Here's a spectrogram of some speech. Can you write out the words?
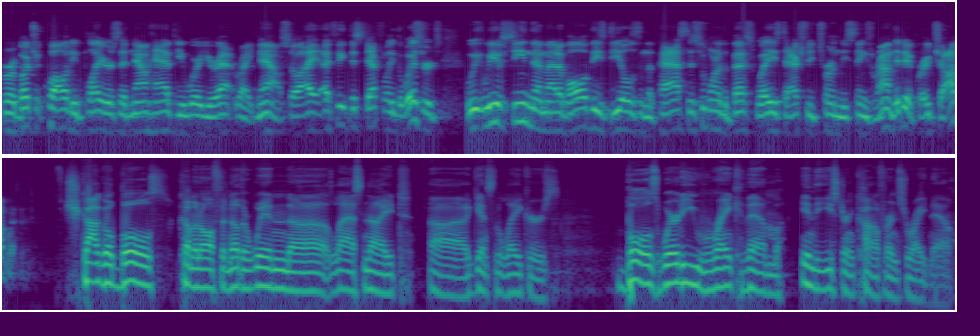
for a bunch of quality players that now have you where you're at right now. So I, I think this definitely the Wizards. We we have seen them out of all of these deals in the past. This is one of the best ways to actually turn these things around. They did a great job with it. Chicago Bulls coming off another win uh, last night uh, against the Lakers. Bulls, where do you rank them in the Eastern Conference right now?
